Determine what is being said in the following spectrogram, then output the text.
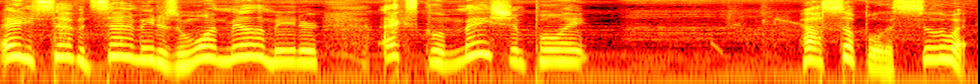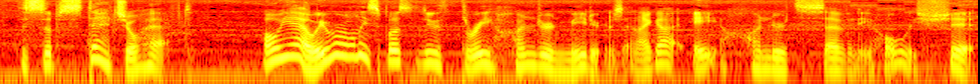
87 centimeters, and 1 millimeter! Exclamation point! How supple this silhouette, the substantial heft. Oh yeah, we were only supposed to do 300 meters, and I got 870. Holy shit.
